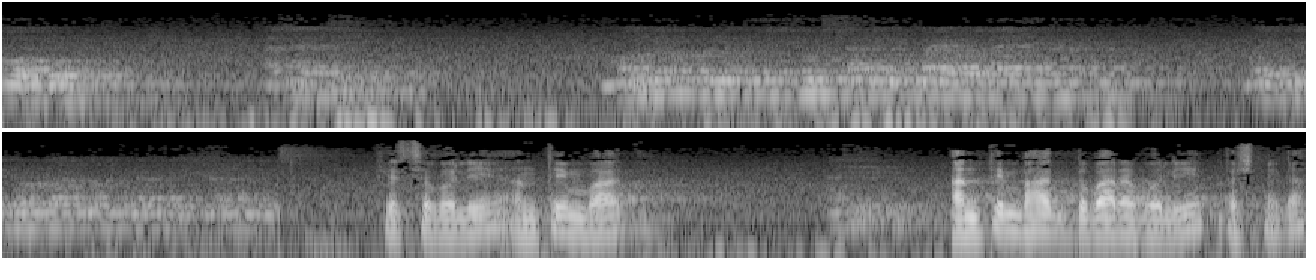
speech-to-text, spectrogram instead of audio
ओ, अच्छा जी फिर से बोलिए? अंतिम भाग? अंतिम भाग दोबारा बोलिए प्रश्न का।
